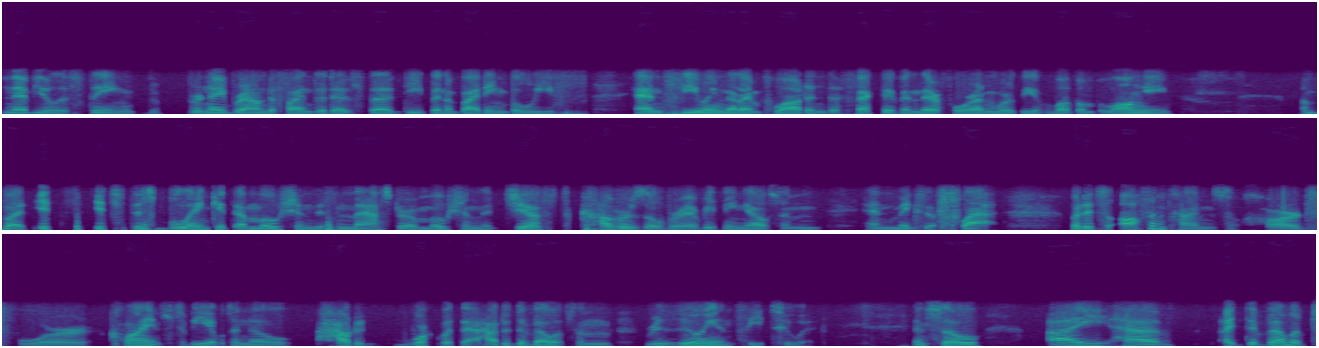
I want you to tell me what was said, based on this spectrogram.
nebulous thing. Brene Brown defines it as the deep and abiding belief and feeling that I'm flawed and defective, and therefore unworthy of love and belonging but it's it's this blanket emotion, this master emotion that just covers over everything else and and makes it flat. But it's oftentimes hard for clients to be able to know how to work with that, how to develop some resiliency to it. And so I have I developed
